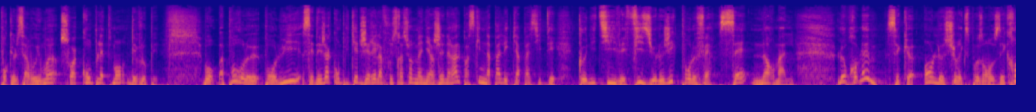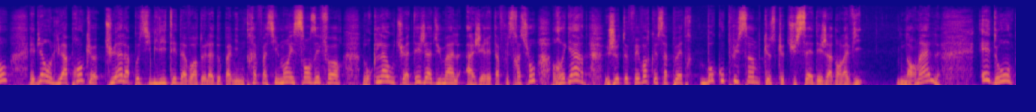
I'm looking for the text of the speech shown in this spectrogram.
pour que le cerveau humain soit complètement développé. Bon, bah pour, le, pour lui, c'est déjà compliqué de gérer la frustration de manière générale parce qu'il n'a pas les capacités cognitives et physiologiques pour le faire. C'est normal. Le problème, c'est qu'en le surexposant aux écrans, eh bien, on lui apprend que tu as la possibilité d'avoir de la dopamine très facilement et sans effort. Donc là où tu as déjà du mal à gérer ta frustration, regarde je te fais voir que ça peut être beaucoup plus simple que ce que tu sais déjà dans la vie normale et donc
